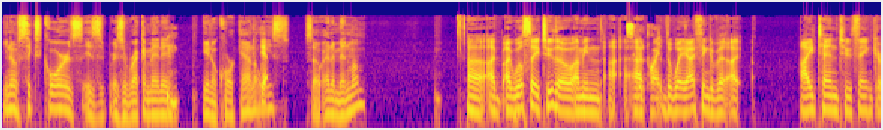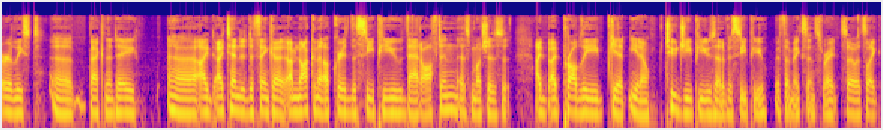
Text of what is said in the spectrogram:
you know, six cores is is a recommended, you know, core count at Yep. least. So at a minimum. Uh, I, I will say too, though. I mean, I, a good I- the way I think of it, I I tend to think, or at least uh, back in the day, uh, I I tended to think uh, I'm not going to upgrade the CPU that often, as much as I'd, I'd probably get you know two GPUs out of a CPU, if that makes sense, right? So it's like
